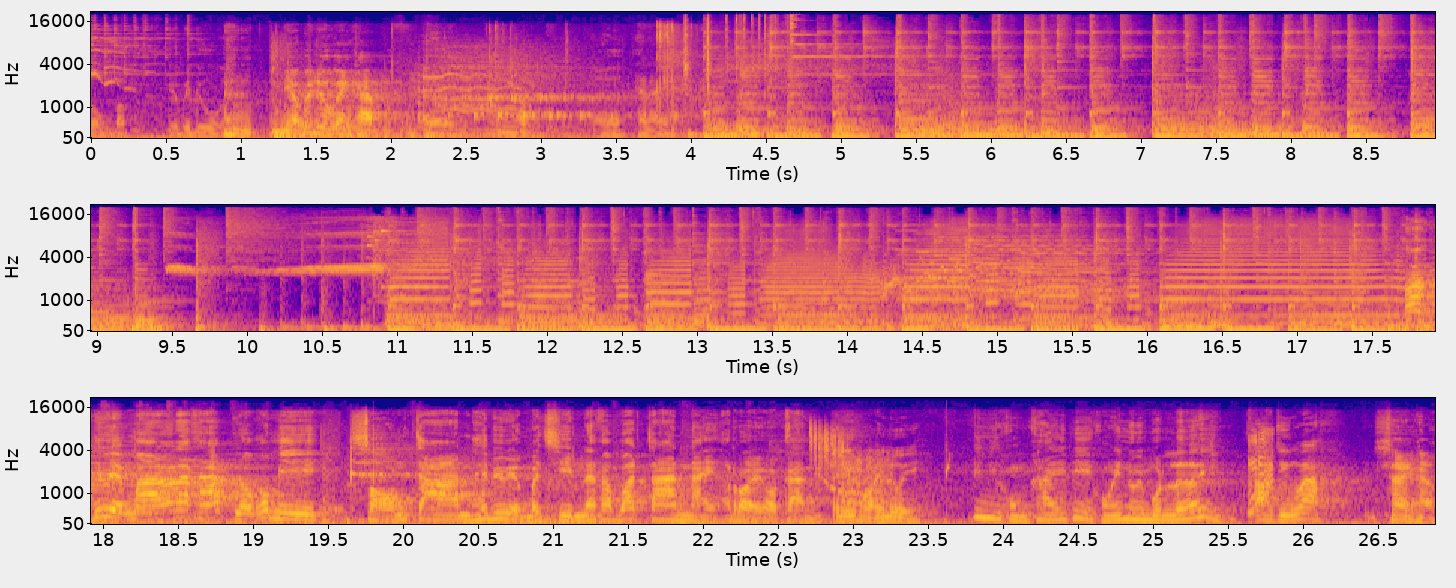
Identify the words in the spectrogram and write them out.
ส่งแบบเดี๋ยวไปดูกัน เดี๋ยวไปดูกันครับนี่เหรอเออแค่นั้นแหละ พี่เหวี่ยงมาแล้วนะครับ เราก็มี 2 จานให้พี่เหวี่ยงมาชิมนะครับ ว่าจานไหนอร่อยกว่ากันอันนี้ของไอ้หนุ่ยไม่มีของใครพี่ของไอ้หนุ่ยหมดเลย อ้าวจริงป่ะใช่ครับ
